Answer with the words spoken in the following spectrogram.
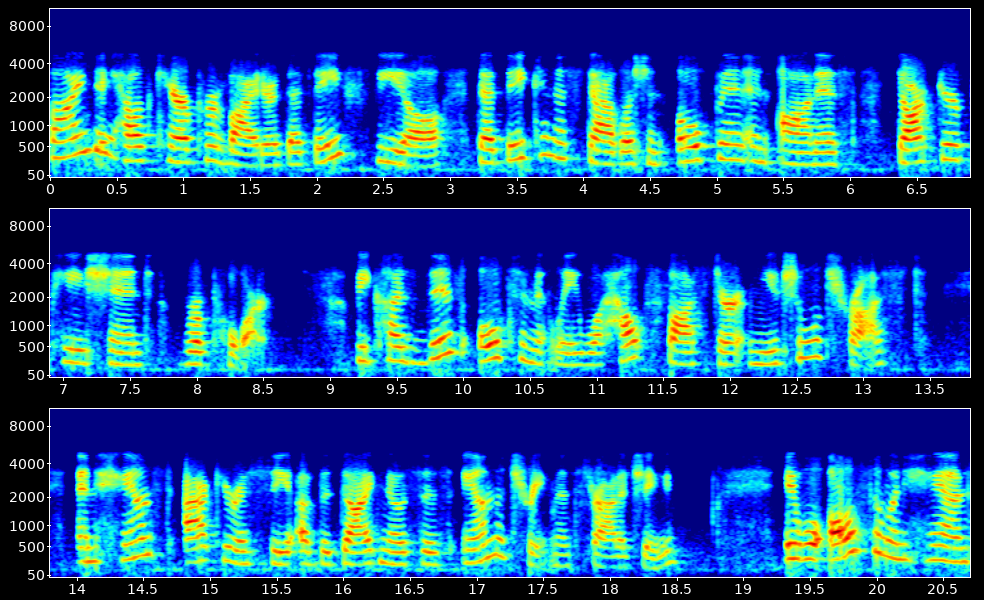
find a healthcare provider that they feel that they can establish an open and honest doctor-patient rapport because this ultimately will help foster mutual trust, enhanced accuracy of the diagnosis and the treatment strategy. It will also enhance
